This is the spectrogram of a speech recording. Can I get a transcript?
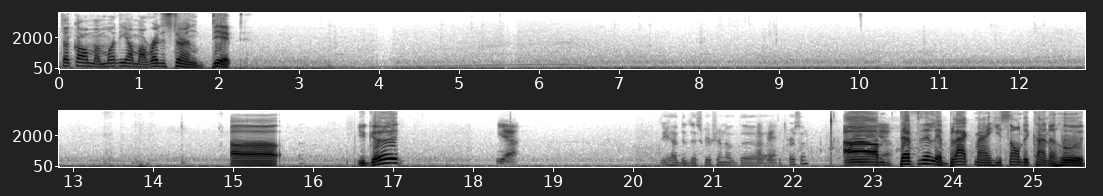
took all my money on my register and dipped. Uh, you good? Yeah. Do you have the description of the, Okay. the person? Um, Yeah. definitely a black man. He sounded kind of hood.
